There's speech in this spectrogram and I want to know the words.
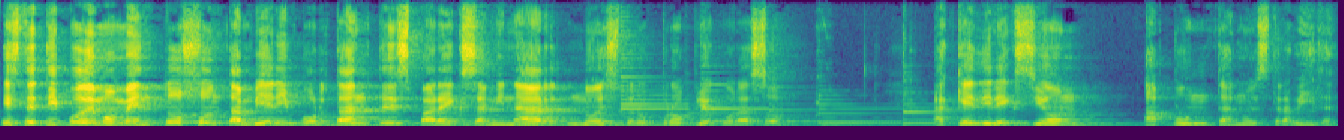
este tipo de momentos son también importantes para examinar nuestro propio corazón. ¿A qué dirección apunta nuestra vida?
